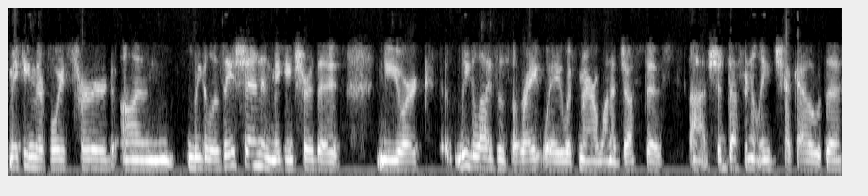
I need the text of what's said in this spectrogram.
making their voice heard on legalization and making sure that New York legalizes the right way with marijuana justice uh, should definitely check out the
